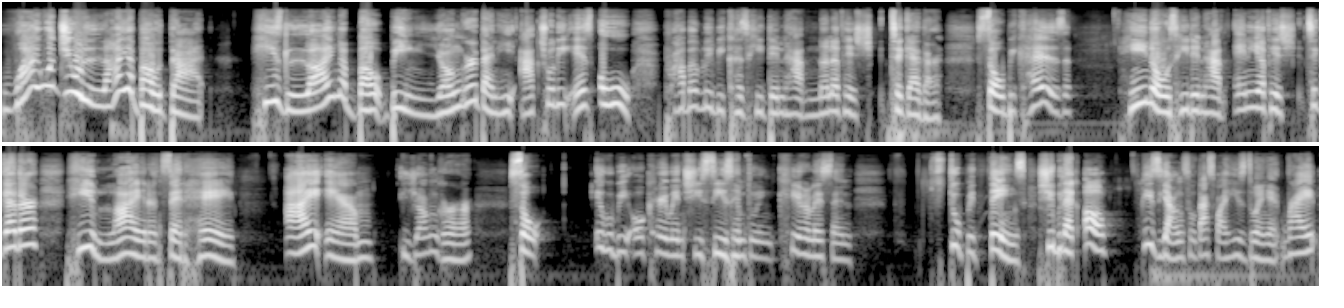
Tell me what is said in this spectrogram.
Why would you lie about that? He's lying about being younger than he actually is. Oh, probably because he didn't have none of his together. So because he knows he didn't have any of his together, he lied and said, "Hey, I am younger." So it would be okay when she sees him doing careless and stupid things. She'd be like, "Oh, he's young, so that's why he's doing it, right?"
